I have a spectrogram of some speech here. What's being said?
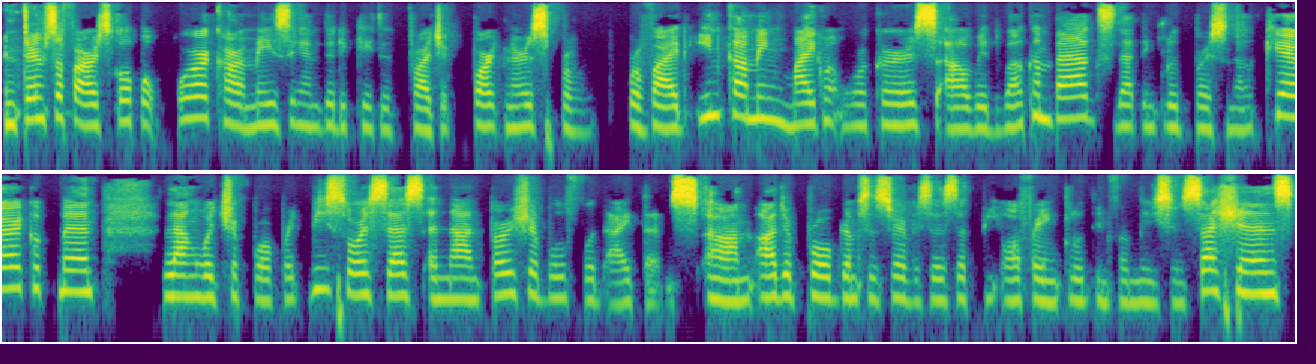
in terms of our scope of work, our amazing and dedicated project partners provide incoming migrant workers uh, with welcome bags that include personal care equipment, language appropriate resources, and non-perishable food items. Um, other programs and services that we offer include information sessions,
